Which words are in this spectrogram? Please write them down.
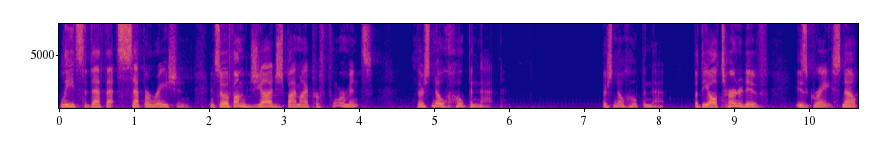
leads to death, that separation. And so if I'm judged by my performance, there's no hope in that. There's no hope in that. But the alternative is grace. Now,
